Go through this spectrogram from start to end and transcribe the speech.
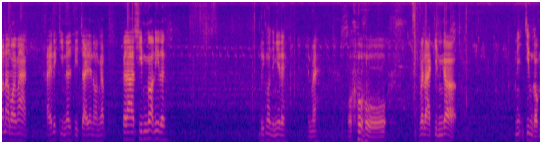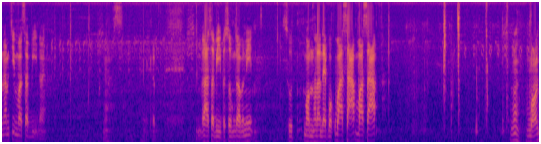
มันอร่อยมาก ใครได้กินน่าจะติดใจแน่นอนครับ เวลาชิมก็นี่เลย ดึงก่อนอย่างนี้เลย เห็นไหมโอ้โห เวลากินก็นี่จิ้มกับน้ำจิ้มวาซาบิหน่อย นะครับวาซาบิผสมกับอันนี้ สูตรหมอมธนันแดกบอกวาซาบวาซาบอืมหวาน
